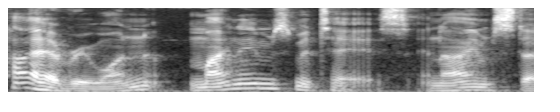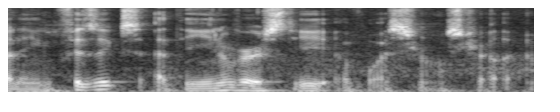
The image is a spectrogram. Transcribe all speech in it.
Hi everyone, my name is Mateus and I am studying physics at the University of Western Australia.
